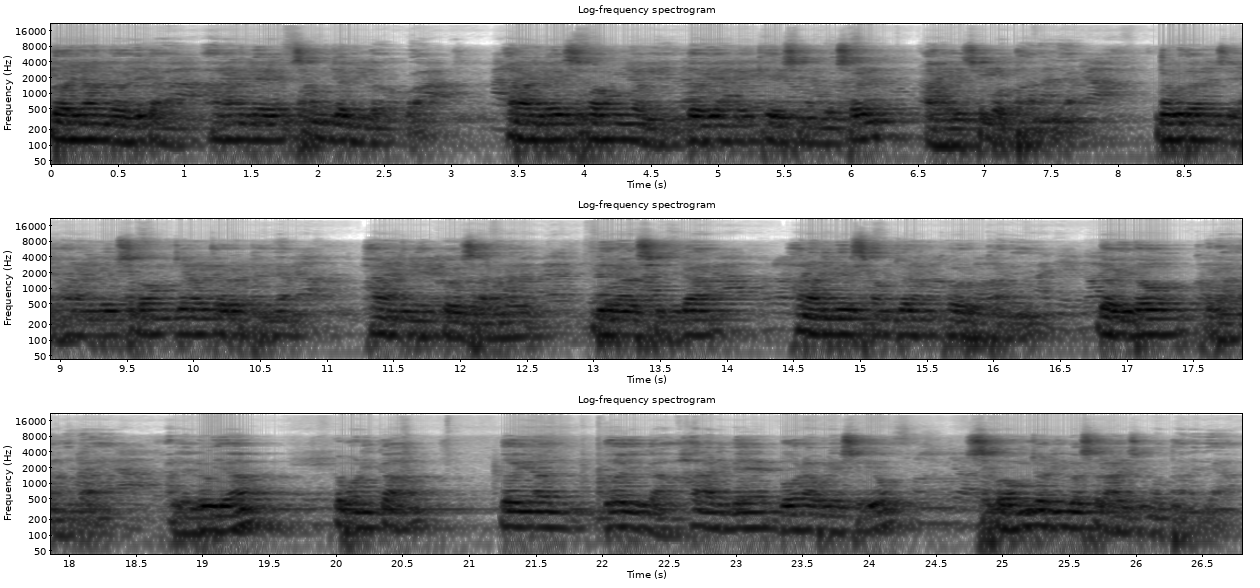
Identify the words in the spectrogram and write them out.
너희는 너희가 하나님의 성전인 것과 하나님의 성령이 너희 안에 계시는 것을 알지 못하느냐. 누구든지 하나님의 성전을 더럽히면 하나님이 그 사람을 멸하시리라. 하나님의 성전은 거룩하니 너희도 그러하니라. 할렐루야. 그 보니까 너희는 너희가 하나님의 뭐라고 그랬어요? 성전인 것을 알지 못하느냐.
